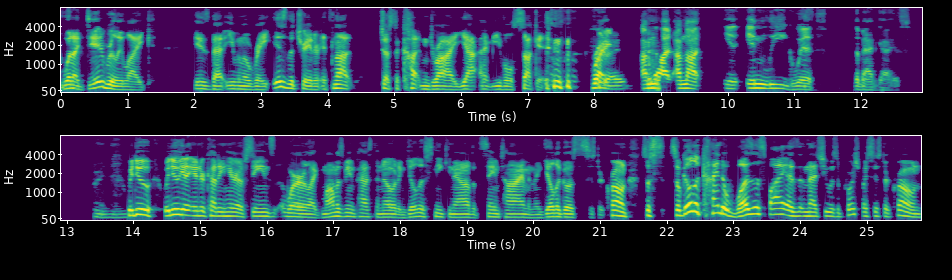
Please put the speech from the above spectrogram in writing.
what I did really like is that even though Ray is the traitor, it's not just a cut and dry, yeah, I'm evil, suck it. Right. I'm not. I'm not in, in league with the bad guys. Mm-hmm. we do we do get intercutting here of scenes where like Mama's being passed the note and Gilda's sneaking out at the same time, and then Gilda goes to Sister Crone. So so Gilda kind of was a spy, as in that she was approached by Sister Crone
